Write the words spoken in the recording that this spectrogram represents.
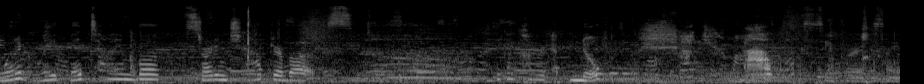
what a great bedtime book, starting chapter books. I think I covered. Nope. Shut your mouth. Super excited.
